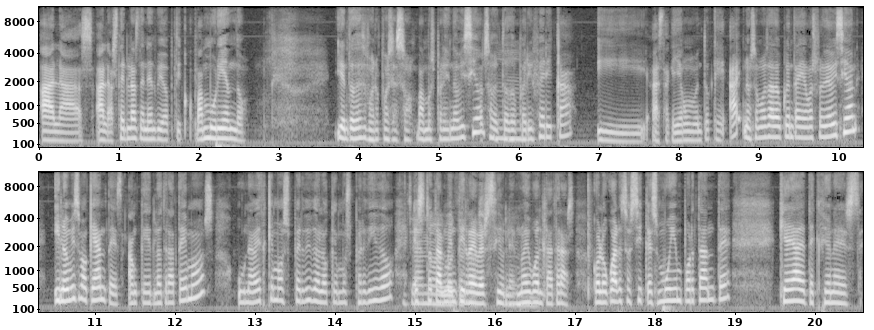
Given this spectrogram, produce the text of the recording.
a las, a las células de nervio óptico. Van muriendo. Y entonces, bueno, pues eso, vamos perdiendo visión, sobre todo periférica, y hasta que llega un momento que ay, nos hemos dado cuenta que hemos perdido visión. Y lo mismo que antes, aunque lo tratemos, una vez que hemos perdido lo que hemos perdido, Ya es no totalmente atrás. irreversible, no hay vuelta atrás. Con lo cual, eso sí que es muy importante que haya detecciones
